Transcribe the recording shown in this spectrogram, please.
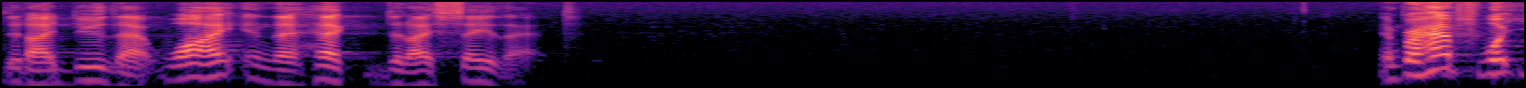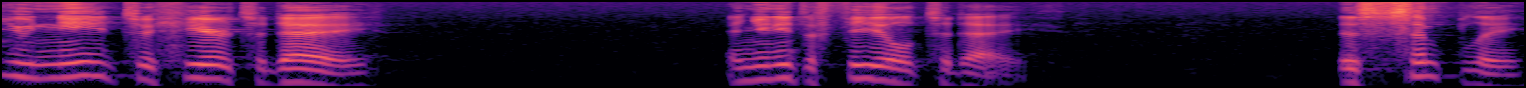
did I do that? Why in the heck did I say that? And perhaps what you need to hear today and you need to feel today is simply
